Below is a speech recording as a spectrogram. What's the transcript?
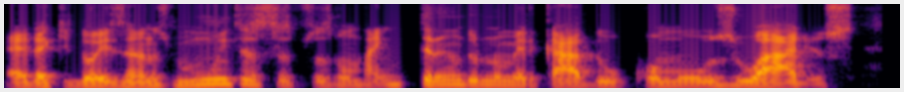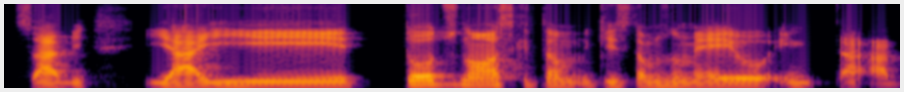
é, daqui dois anos, muitas dessas pessoas vão estar entrando no mercado como usuários, sabe? E aí todos nós que, tam, que estamos no meio, a,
